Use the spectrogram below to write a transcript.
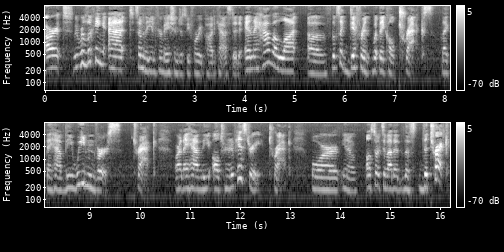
art. We were looking at some of the information just before we podcasted, and they have a lot of looks like different what they call tracks. Like they have the Whedonverse track, or they have the alternative history track, or you know all sorts of other the the Trek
